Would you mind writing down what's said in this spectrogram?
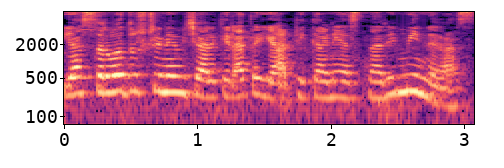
या सर्व दृष्टीने विचार केला तर या ठिकाणी असणारी मिनरास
